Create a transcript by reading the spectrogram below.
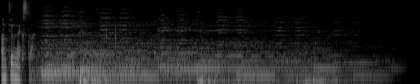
Until next time.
